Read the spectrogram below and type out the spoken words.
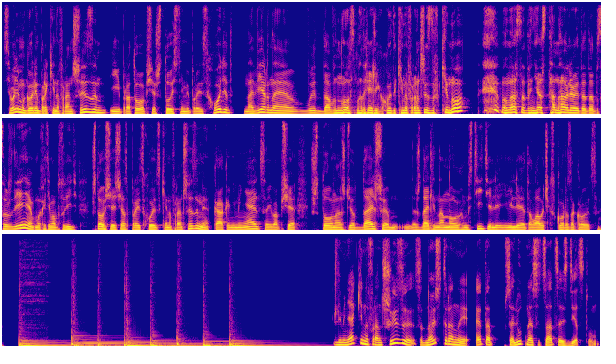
Сегодня мы говорим про кинофраншизы и про то вообще, что с ними происходит. Наверное, вы давно смотрели какую-то кинофраншизу в кино, но нас это не останавливает, это обсуждение. Мы хотим обсудить, что вообще сейчас происходит с кинофраншизами, как они меняются и вообще, что нас ждет дальше, ждать ли нам новых «Мстителей» или эта лавочка скоро закроется. Для меня кинофраншизы, с одной стороны, это абсолютная ассоциация с детством.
